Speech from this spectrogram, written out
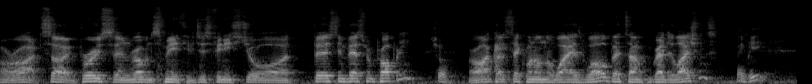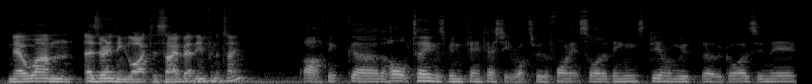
All right, so Bruce and Robyn Smith, you've just finished your first investment property. Sure. All right, got a second one on the way as well, but um, congratulations. Thank you. Now, um, is there anything you'd like to say about the Infinite team? Oh, I think uh, the whole team has been fantastic right through the finance side of things, dealing with uh, the guys in there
